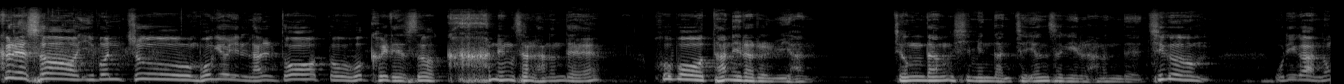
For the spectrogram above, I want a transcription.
그래서 이번 주 목요일 날도 또 워크힐에서 큰 행사를 하는데 후보 단일화를 위한 정당 시민단체 연석회를 하는데 지금 우리가 농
